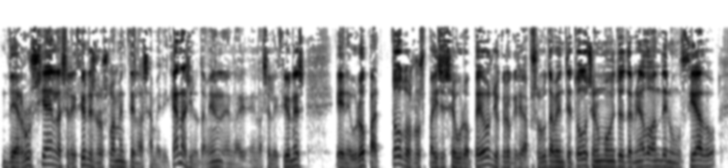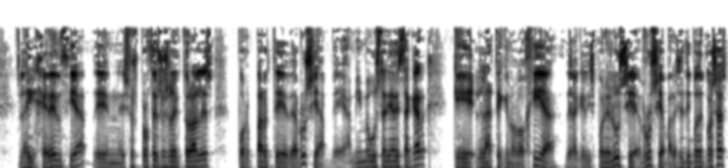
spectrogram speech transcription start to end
de Rusia en las elecciones, no solamente en las americanas, sino también en, la, en, las elecciones en Europa. Todos los países europeos, yo creo que absolutamente todos, en un momento determinado han denunciado la injerencia en esos procesos electorales por parte de Rusia. Eh, a mí me gustaría destacar que la tecnología de la que dispone Rusia, Rusia para ese tipo de cosas,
